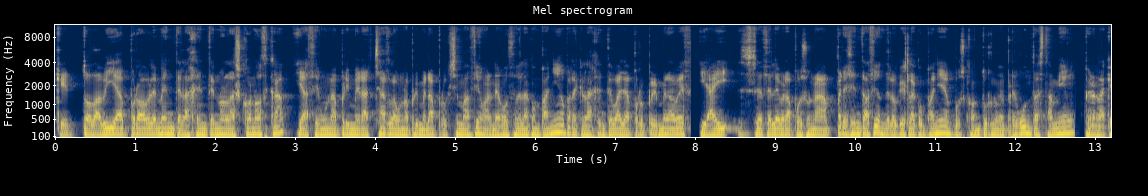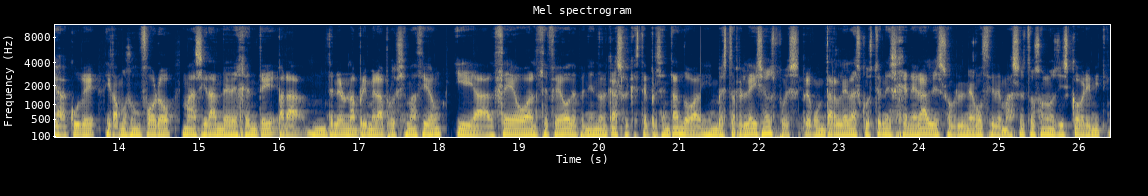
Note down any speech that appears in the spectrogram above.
que todavía probablemente la gente no las conozca y hacen una primera charla, una primera aproximación al negocio de la compañía para que la gente vaya por primera vez y ahí se celebra pues una presentación de lo que es la compañía, pues con turno de preguntas también, pero en la que acude, digamos, un foro más grande de gente para tener una primera aproximación y al CEO al CFO, dependiendo del caso el que esté presentando, al Investor Relations, pues preguntarle las cuestiones generales sobre el negocio y demás. Estos son los discovery meetings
